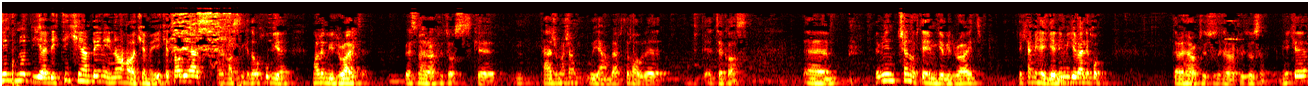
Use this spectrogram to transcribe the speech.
یه نوع دیالکتیکی هم بین اینا حاکمه. یه کتابی هست خواستین کتاب خوبیه مال ویل رایت به اسم هراکلیتوس که ترجمه‌ش هم روی هم رفته قابل اتکاست ببینید چه نکته میگه ویل رایت؟ یه کمی هگلی میگه ولی خب داره هراکلیتوس هراکلیتوس میگه. میگه که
